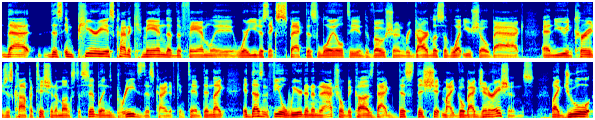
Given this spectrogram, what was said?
that this imperious kind of command of the family where you just expect this loyalty and devotion regardless of what you show back and you encourage this competition amongst the siblings breeds this kind of contempt. And like it doesn't feel weird and unnatural because that this this shit might go back generations. Like Jules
